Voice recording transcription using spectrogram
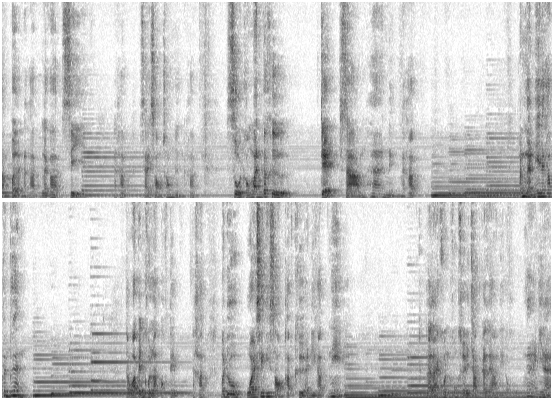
3 เปิดนะครับ แล้วก็ C นะครับ สาย 2 ช่อง 1 นะครับ สูตรของมันก็คือ 7 3 5 1 นะครับ มันเหมือนนี้เลยครับเพื่อนๆ แต่ว่าเป็นคนละออกเทปนะครับ มาดู voicing ที่ 2 ครับ คืออันนี้ครับ นี่ หลายๆ คนคงเคยจับกันแล้วนี่ โอ้โห ง่ายนี่นา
